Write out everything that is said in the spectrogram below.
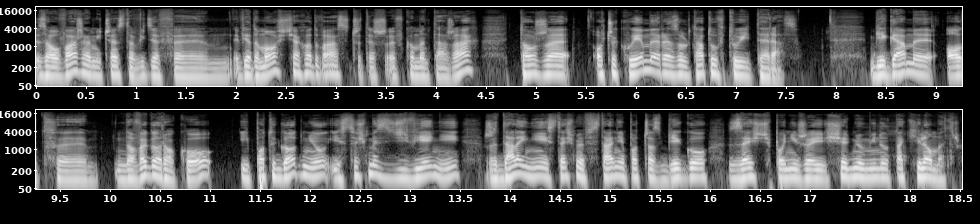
y, zauważam i często widzę w y, wiadomościach od Was, czy też w komentarzach, to, że oczekujemy rezultatów tu i teraz. Biegamy od y, nowego roku i po tygodniu jesteśmy zdziwieni, że dalej nie jesteśmy w stanie podczas biegu zejść poniżej 7 minut na kilometr.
